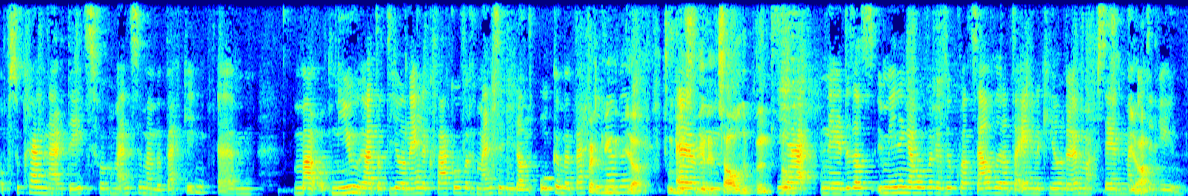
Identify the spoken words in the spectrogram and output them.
op zoek gaan naar dates voor mensen met beperking. Ehm, maar opnieuw gaat dat hier dan eigenlijk vaak over mensen die dan ook een beperking, Beperking, hebben. ja, toen is weer hetzelfde punt van, Ja, nee, dus dat is, uw mening daarover is ook wat hetzelfde, dat dat eigenlijk heel ruim mag zijn met Ja. iedereen.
